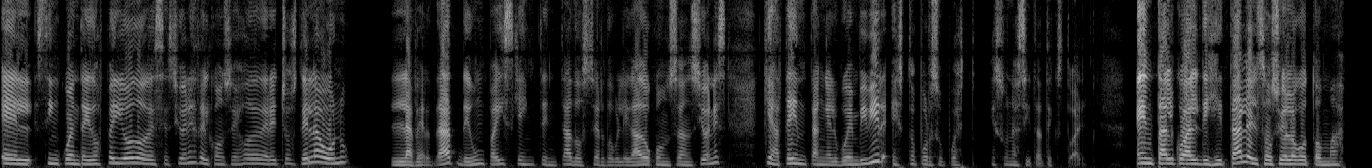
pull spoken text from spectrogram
el 52 periodo de sesiones del Consejo de Derechos de la ONU la verdad de un país que ha intentado ser doblegado con sanciones que atentan el buen vivir. Esto, por supuesto, es una cita textual. En tal cual digital, el sociólogo Tomás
